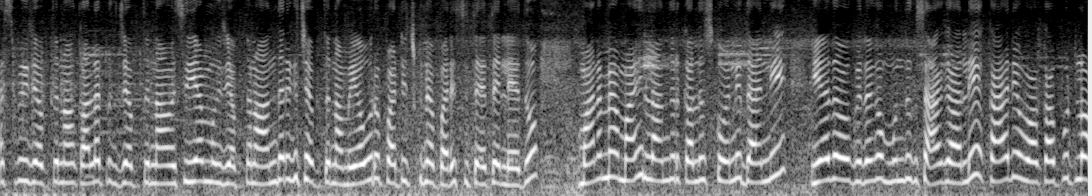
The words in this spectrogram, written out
ఎస్పీకి చెప్తున్నాం కలెక్టర్కి చెప్తున్నాం సీఎంకి చెప్తున్నాం అందరికీ చెప్తున్నాం. ఎవరు పట్టించుకునే పరిస్థితి అయితే లేదు. మనమే మహిళలు అందరూ కలుసుకొని దాన్ని ఏదో ఒక విధంగా ముందుకు సాగాలి. కానీ ఒకప్పట్లో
